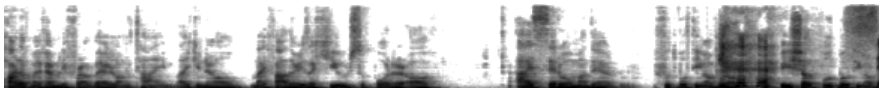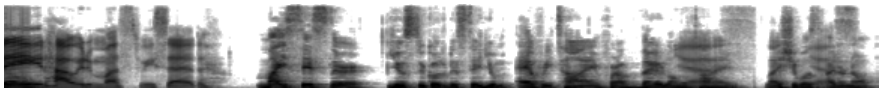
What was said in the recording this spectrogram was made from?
part of my family for a very long time. Like you know, my father is a huge supporter of AS Roma, the football team of Rome, official football team of Say Rome. it how it must be said. My sister used to go to the stadium every time for a very long Yes. time. Like she was, I don't know.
